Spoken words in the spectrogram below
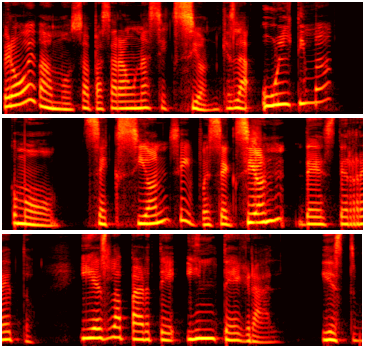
Pero hoy vamos a pasar a una sección, que es la última como sección, sí, pues sección de este reto. Y es la parte integral. Y esto,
